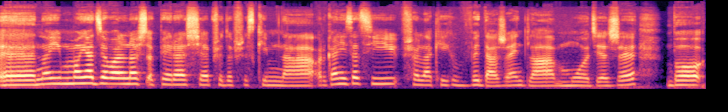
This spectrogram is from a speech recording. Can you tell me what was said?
E, No i moja działalność opiera się przede wszystkim na organizacji wszelakich wydarzeń dla młodzieży, bo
